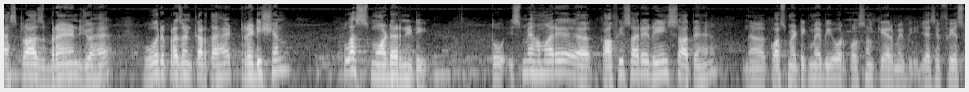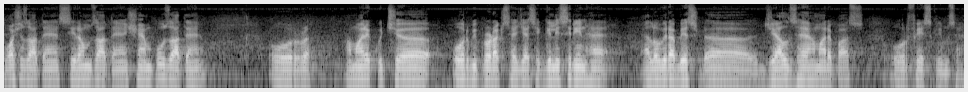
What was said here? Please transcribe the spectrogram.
एस्ट्राज ब्रांड जो है, वो रिप्रेजेंट करता है ट्रेडिशन प्लस मॉडर्निटी तो इसमें हमारे काफ़ी सारे रेंज आते हैं कॉस्मेटिक में भी और पर्सनल केयर में भी। जैसे फेस वॉशेस आते हैं सीरम्स आते हैं शैम्पूज आते हैं और हमारे कुछ और भी प्रोडक्ट्स हैं, जैसे ग्लिसरीन है एलोवेरा बेस्ड जेल्स है हमारे पास और फेस क्रीम्स है।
